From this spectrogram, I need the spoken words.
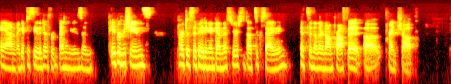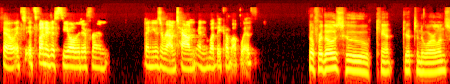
And I get to see the different venues and Paper Machine's participating again this year, so that's exciting. It's another nonprofit uh, print shop, so it's it's fun to just see all the different venues around town and what they come up with. So for those who can't get to New Orleans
